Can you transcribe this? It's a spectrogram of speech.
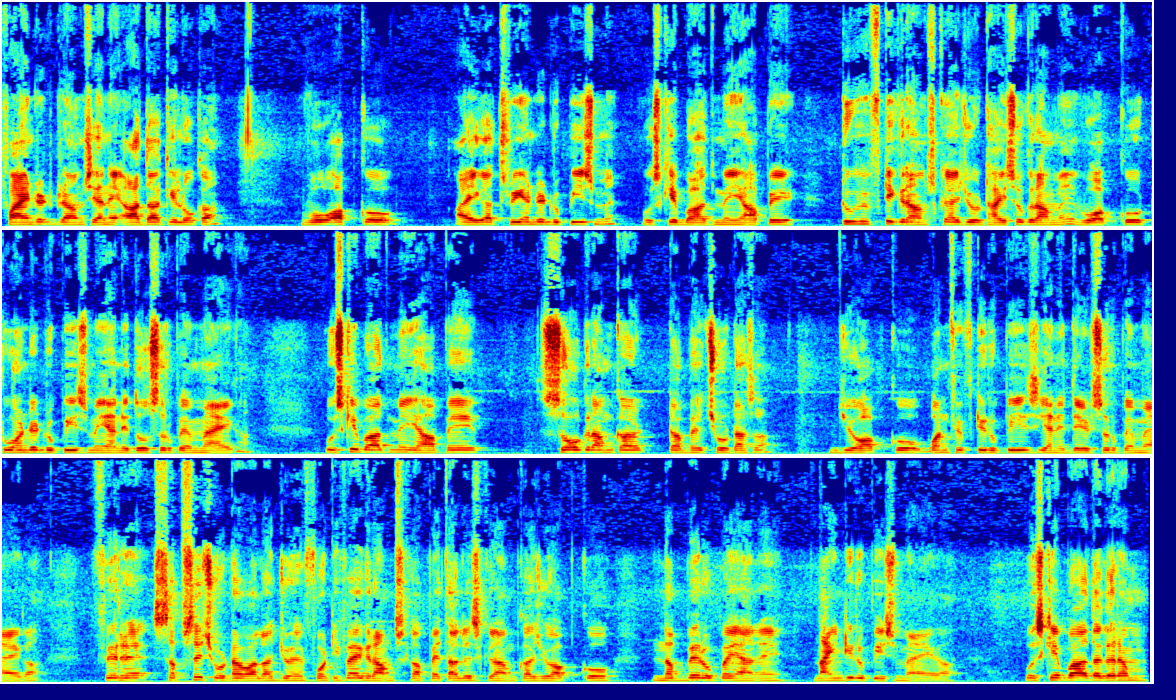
फाइव हंड्रेड ग्राम्स यानी आधा किलो का, वो आपको आएगा थ्री हंड्रेड रुपीज़ में। उसके बाद में यहाँ पे टू फिफ्टी ग्राम्स का है, जो ढाई सौ ग्राम है, वो आपको टू हंड्रेड रुपीज़ में, यानी दो सौ रुपये में आएगा। उसके बाद में यहाँ पे सौ ग्राम का टब है छोटा सा, जो आपको वन फिफ्टी रुपीज़ यानी डेढ़ सौ रुपये में आएगा। फिर है सबसे छोटा वाला जो है फोर्टी फाइव ग्राम्स का, पैंतालीस ग्राम का, जो आपको नब्बे रुपये यानी नाइन्टी रुपीज़ में आएगा। उसके बाद अगर हम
